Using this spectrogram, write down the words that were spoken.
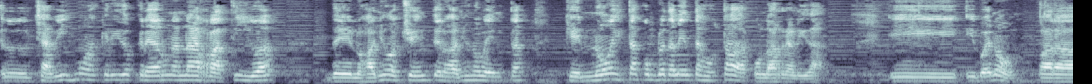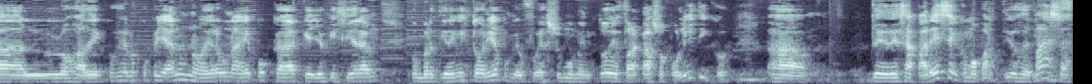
el chavismo ha querido crear una narrativa de los años 80 y los años 90 que no está completamente ajustada con la realidad. Y, bueno, para los adecos y los copellanos no era una época que ellos quisieran convertir en historia porque fue su momento de fracaso político de, desaparecen como partidos de masa.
